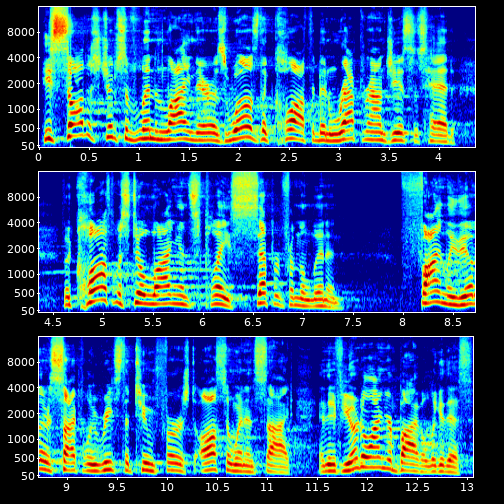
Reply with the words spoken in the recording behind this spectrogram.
He saw the strips of linen lying there, as well as the cloth that had been wrapped around Jesus' head. The cloth was still lying in its place, separate from the linen. Finally, the other disciple who reached the tomb first also went inside. And then, if you underline your Bible, look at this.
